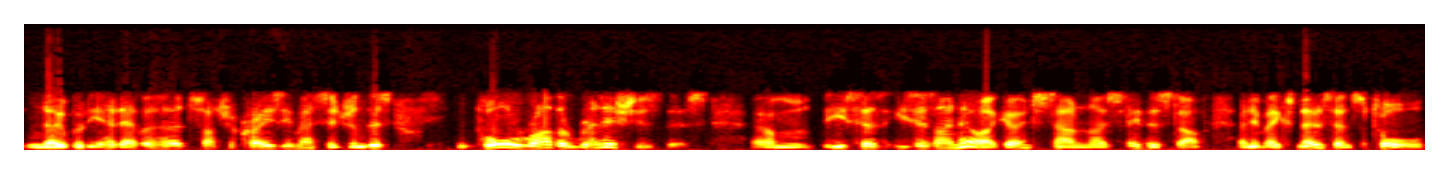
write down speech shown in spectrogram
nobody had ever heard such a crazy message. And this, Paul rather relishes this. Um, he says, he says, I know, I go into town and I say this stuff, and it makes no sense at all,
